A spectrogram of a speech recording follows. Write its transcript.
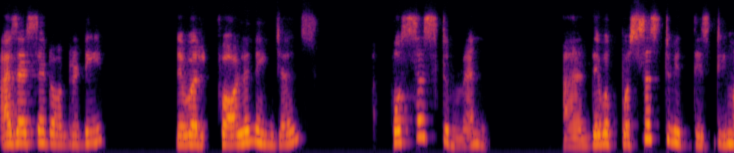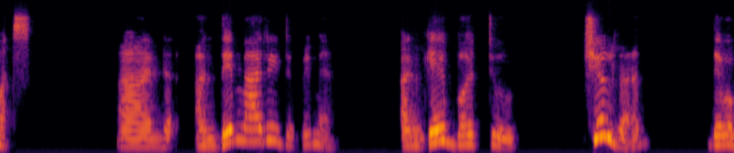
as I said already, they were fallen angels possessed men and they were possessed with these demons and and they married women and gave birth to children they were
